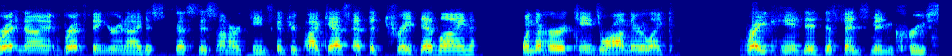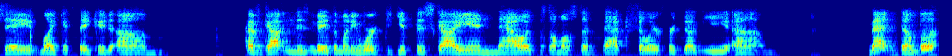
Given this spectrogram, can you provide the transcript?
Brett and I, Brett Finger and I discussed this on our Canes Country podcast at the trade deadline when the Hurricanes were on their like right-handed defenseman crusade. Like if they could um have gotten this, made the money work to get this guy in now as almost a back filler for Dougie. Um, Matt Dumba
